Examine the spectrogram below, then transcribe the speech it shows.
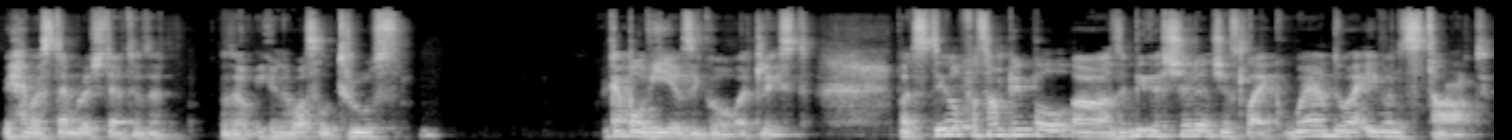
We have established that as a, a universal truth a couple of years ago at least. But still, for some people, uh, the biggest challenge is like, where do I even start?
